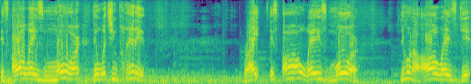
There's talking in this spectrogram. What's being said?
it's always more than what you planted. Right? It's always more. You're going to always get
